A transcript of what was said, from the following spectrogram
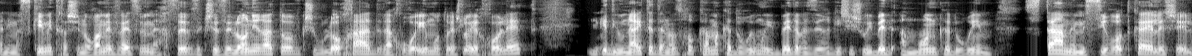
אני מסכים איתך שנורא מבאס ומאכזב זה כשזה לא נראה טוב, כשהוא לא חד ואנחנו רואים אותו, יש לו יכולת. נגד יונייטד אני לא זוכר כמה כדורים הוא איבד, אבל זה הרגיש לי שהוא איבד המון כדורים. סתם, מסירות כאלה של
